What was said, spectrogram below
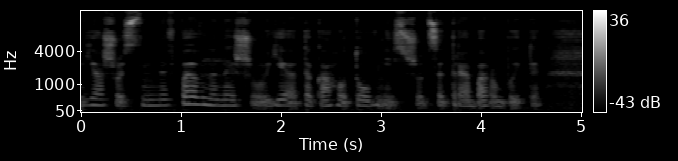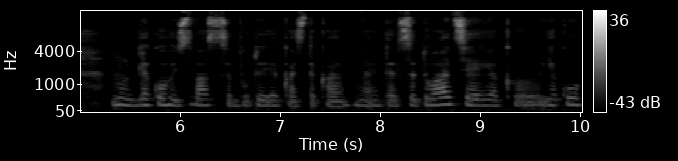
Я щось не впевнений, що є така готовність, що це треба робити. Ну, Для когось з вас це буде якась така знаєте, ситуація, як, яку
